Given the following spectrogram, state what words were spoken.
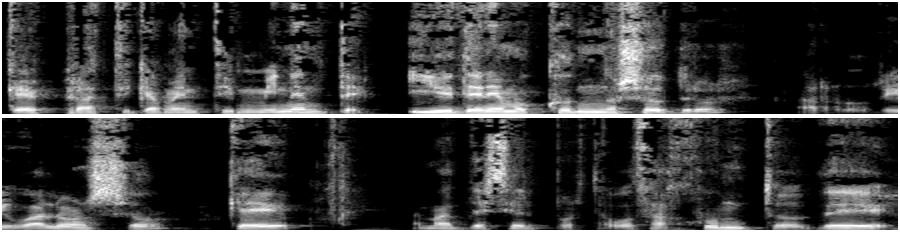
que es prácticamente inminente. Y hoy tenemos con nosotros a Rodrigo Alonso, que además de ser portavoz adjunto de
